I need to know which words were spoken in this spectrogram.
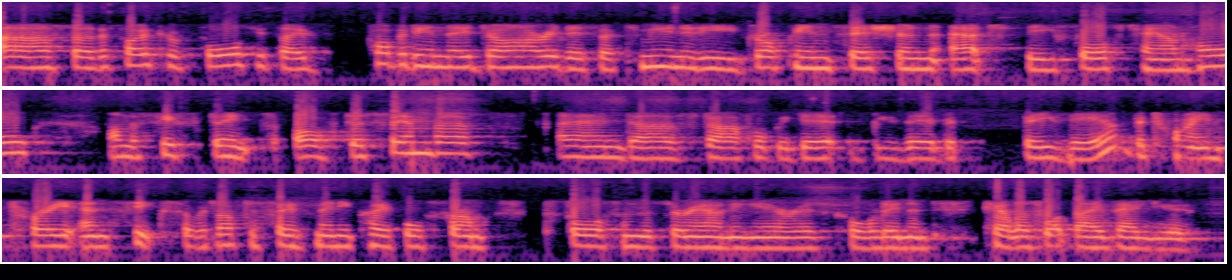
Uh, so the folk of Forth, if they pop it in their diary, there's a community drop-in session at the Forth Town Hall on the 15th of December, and uh, staff will be there, be there, be there between three and six. So we'd love to see as many people from Forth and the surrounding areas call in and tell us what they value.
